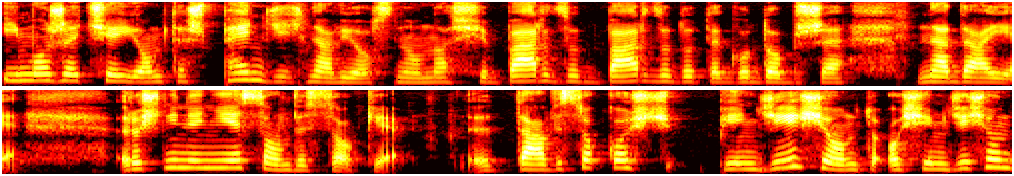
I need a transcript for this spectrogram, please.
i możecie ją też pędzić na wiosnę. Ona się bardzo, bardzo do tego dobrze nadaje. Rośliny nie są wysokie. Ta wysokość 50-80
